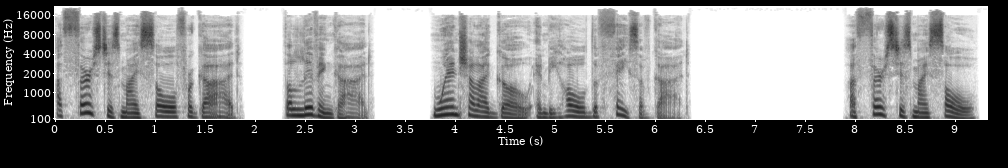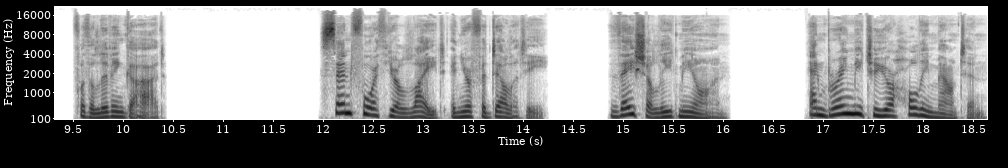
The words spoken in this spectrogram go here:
Athirst is my soul for God, the living God. When shall I go and behold the face of God? Athirst is my soul for the living God. Send forth your light and your fidelity. They shall lead me on and bring me to your holy mountain,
